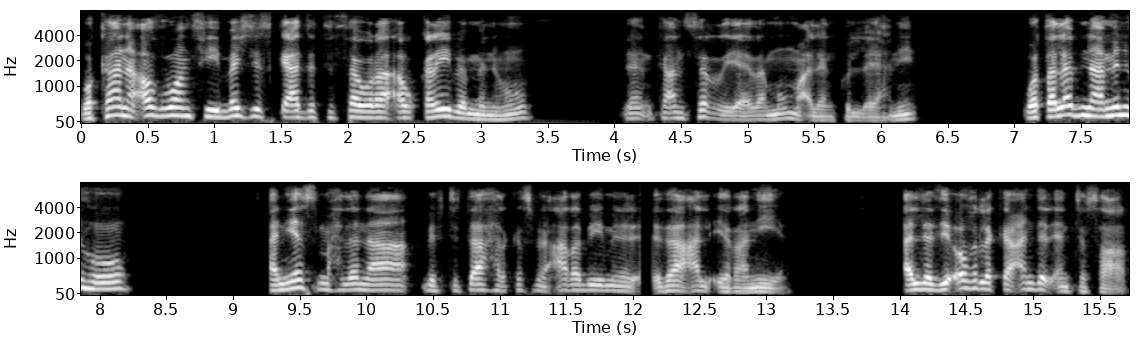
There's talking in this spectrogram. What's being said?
وكان عضوا في مجلس قيادة الثورة أو قريبا منه لأن كان سري أيضا مو معلن كله يعني. وطلبنا منه أن يسمح لنا بافتتاح القسم العربي من الإذاعة الإيرانية الذي أغلق عند الانتصار.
